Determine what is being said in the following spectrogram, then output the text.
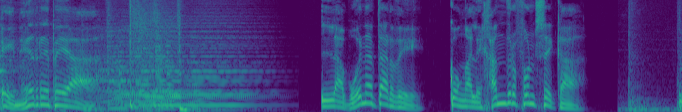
en RPA. La buena tarde con Alejandro Fonseca. I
